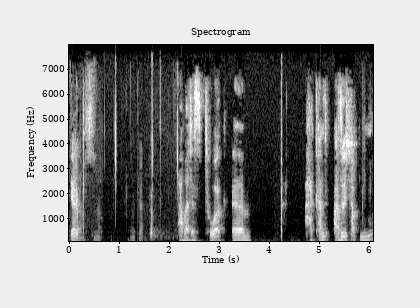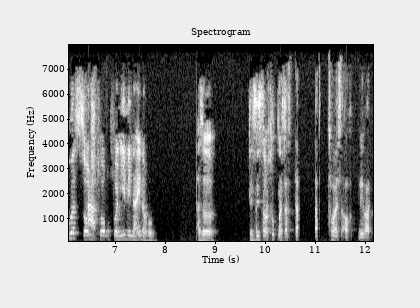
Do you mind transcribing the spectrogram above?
Ja. ja. Okay. Aber das Tor ähm, kann, also ich habe nur solche ah. Tore von ihm in Erinnerung. Also das ist doch, guck mal, das, das, das Tor ist auch, nee, warte,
